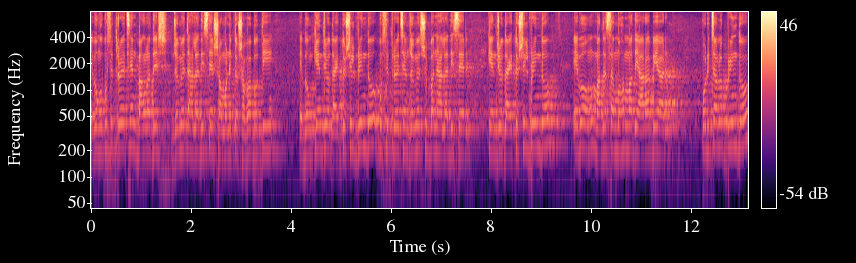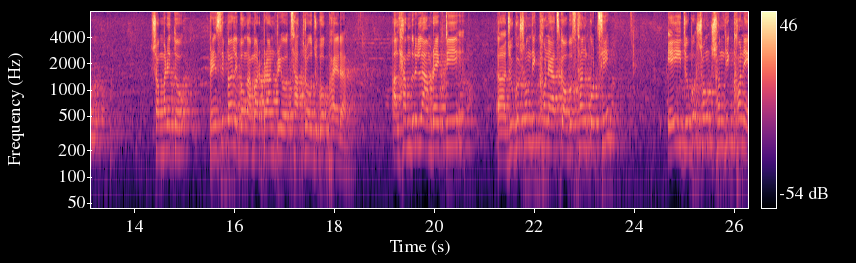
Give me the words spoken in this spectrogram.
এবং উপস্থিত রয়েছেন বাংলাদেশ জমিয়ত হালাদিসের সম্মানিত সভাপতি এবং কেন্দ্রীয় দায়িত্বশীল বৃন্দ উপস্থিত রয়েছেন জমিয়ত সুব্বান হালাদিসের কেন্দ্রীয় দায়িত্বশীল বৃন্দ এবং মাদ্রাসা মোহাম্মদে আরাবিয়ার পরিচালক বৃন্দ, সম্মানিত প্রিন্সিপাল এবং আমার প্রাণপ্রিয় ছাত্র ও যুবক ভাইরা আলহামদুলিল্লাহ আমরা একটি যুগ সন্ধিক্ষণে আজকে অবস্থান করছি। এই যুব সন্ধিক্ষণে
